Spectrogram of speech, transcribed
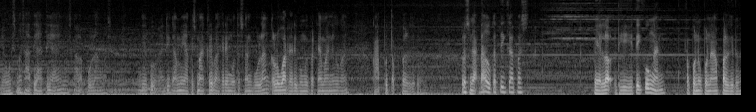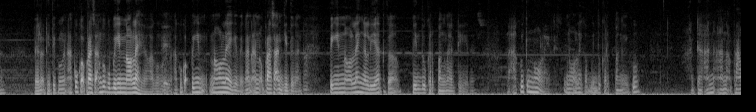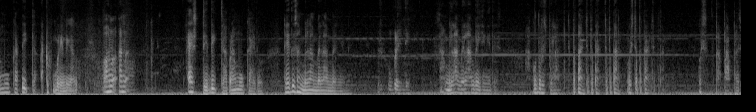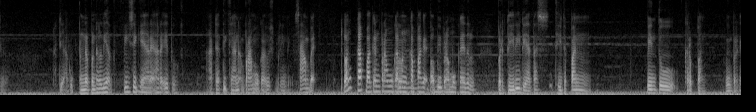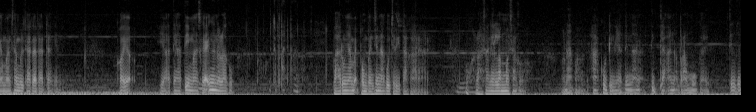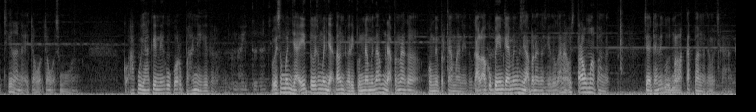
Ya wes mas hati-hati aja mas kalau pulang mas. Oke bu, nanti kami habis maghrib akhirnya memutuskan pulang keluar dari bumi perkemahan itu kan. Kabut tebal gitu. Terus nggak tahu ketika pas belok di tikungan kebun-kebun apel gitu kan. Belok di tikungan aku kok perasaanku kepingin noleh ya aku. Iya. aku kok pingin noleh gitu kan anu perasaan gitu kan. Pingin noleh ngelihat ke pintu gerbang tadi gitu. Lah aku itu noleh noleh ke pintu gerbang itu ada anak-anak pramuka tiga. Aduh merinding aku. Oh anak, anak SD tiga pramuka itu. Dia itu sambil lambe-lambe gini. Merinding. sambil lambe-lambe gini terus aku terus bilang cepetan cepetan cepetan. Wis cepetan cepetan. Wis tak bablas itu. Tadi aku bener-bener lihat fisiknya arek-arek itu. Ada tiga anak pramuka wis begini sampai lengkap pakaian pramuka lengkap pakai topi pramuka itu loh. Berdiri di atas di depan pintu gerbang wing perkemahan sambil dada-dada gitu kayak ya hati-hati mas. Kayak ngono aku. Cepetan cepetan. Baru nyampe pom bensin aku cerita ke arek-arek. Wah rasanya lemes aku kenapa aku dilihatin anak tiga anak pramuka kecil-kecil anak cowok-cowok semua. Kok aku yakin aku korbannya gitu loh. Nah itu. Wih, semenjak itu semenjak tahun 2006 itu aku nggak pernah ke bumi perkemahan itu. Kalau aku pengen camping mesti nggak pernah ke situ. Karena aku trauma banget. Kejadian itu melekat banget sampai sekarang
